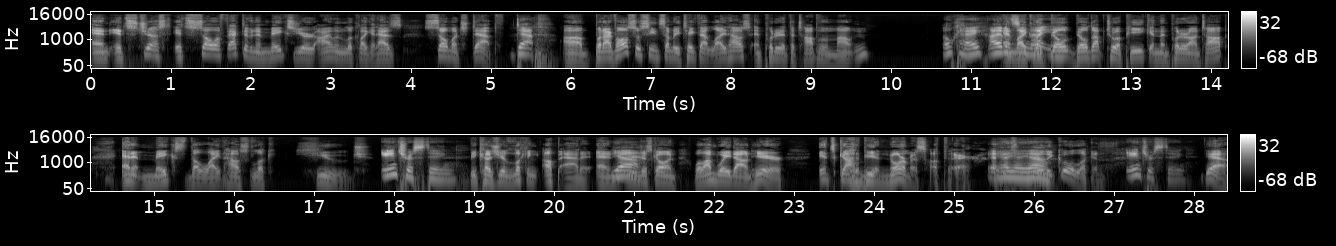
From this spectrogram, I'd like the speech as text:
and it's just it's so effective and it makes your island look like it has so much depth. depth Uh, but I've also seen somebody take that lighthouse and put it at the top of a mountain okay i haven't and seen like like yet. build build up to a peak and then put it on top, and it makes the lighthouse look huge interesting because you're looking up at it and Yeah. you're just going, well, I'm way down here. It's got to be enormous up there. And Yeah, it's yeah, yeah. really cool looking. interesting Yeah.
